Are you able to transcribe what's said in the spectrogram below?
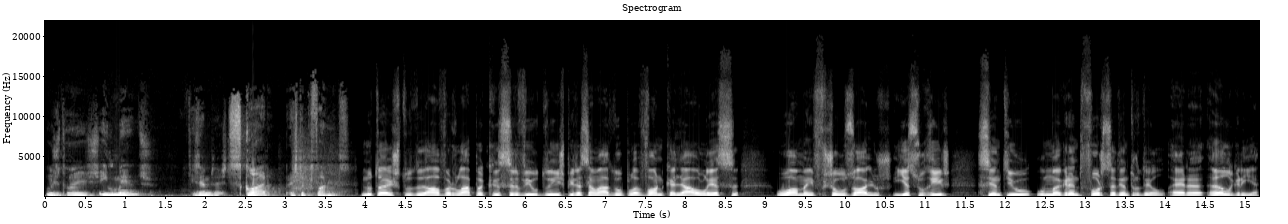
os dois elementos, fizemos este score para esta performance. No texto de Álvaro Lapa, que serviu de inspiração à dupla Von Calhau, lê-se o homem fechou os olhos e, a sorrir, sentiu uma grande força dentro dele. Era a alegria.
